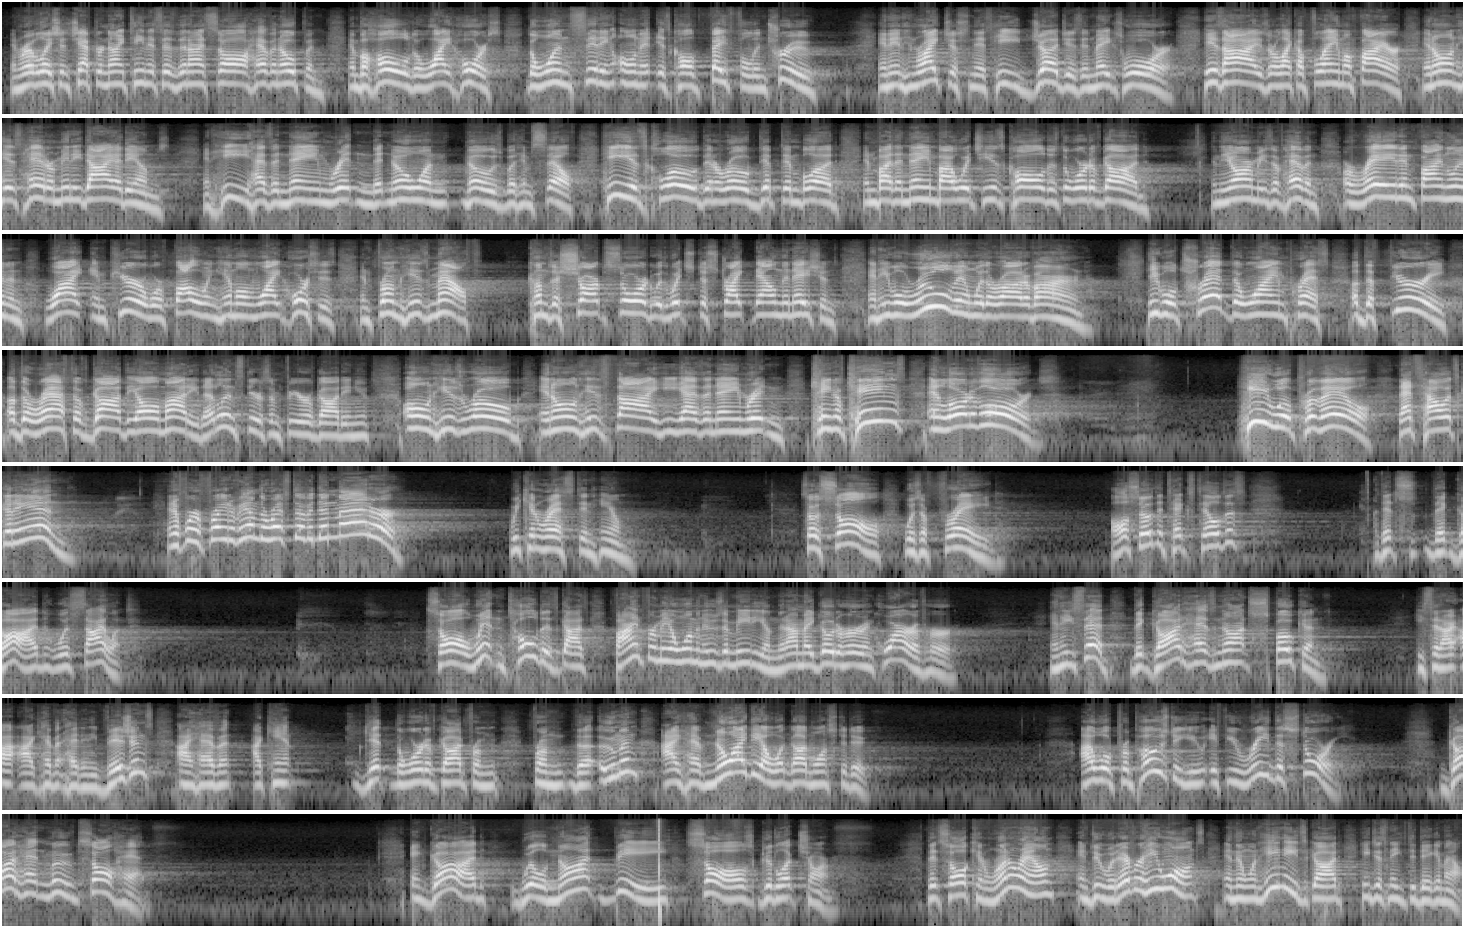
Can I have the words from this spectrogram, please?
In Revelation chapter 19, it says, Then I saw heaven open, and behold, a white horse. The one sitting on it is called Faithful and True. And in righteousness he judges and makes war. His eyes are like a flame of fire, and on his head are many diadems and he has a name written that no one knows but himself. He is clothed in a robe dipped in blood, and by the name by which he is called is the Word of God. And the armies of heaven, arrayed in fine linen, white and pure, were following him on white horses, and from his mouth comes a sharp sword with which to strike down the nations, and he will rule them with a rod of iron. He will tread the winepress of the fury of the wrath of God the Almighty. That'll instill some fear of God in you. On his robe and on his thigh, he has a name written King of Kings and Lord of Lords. He will prevail. That's how it's going to end. And if we're afraid of him, the rest of it doesn't matter. We can rest in him. So Saul was afraid also, the text tells us that, that God was silent. Saul went and told his guys, Find for me a woman who's a medium, that I may go to her and inquire of her. And he said that God has not spoken. He said, I, I, I, haven't had any visions. I haven't, I can't get the word of God from, from the Urim. I have no idea what God wants to do. I will propose to you if you read the story. God hadn't moved, Saul had. And God will not be Saul's good luck charm. That Saul can run around and do whatever he wants, and then when he needs God, he just needs to dig him out.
